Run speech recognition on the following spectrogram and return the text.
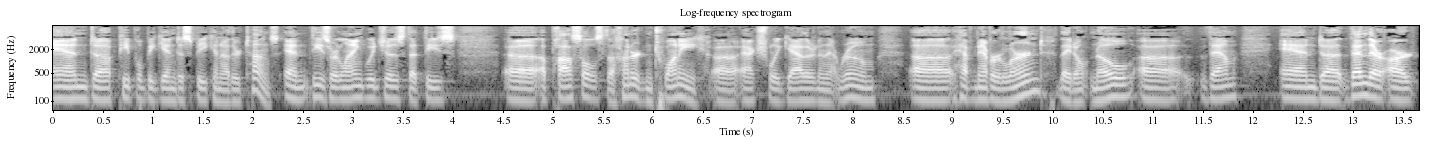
and uh, people begin to speak in other tongues. And these are languages that these uh, apostles, the 120 uh, actually gathered in that room, uh, have never learned. They don't know uh, them. And uh, then there are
